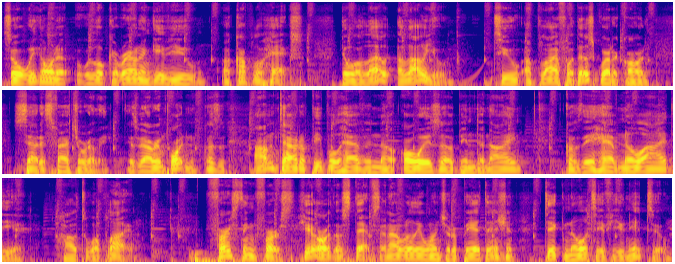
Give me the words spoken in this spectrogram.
So we're going to look around and give you a couple of hacks that will allow, allow you to apply for this credit card satisfactorily. It's very important because I'm tired of people having uh, always uh, been denied because they have no idea how to apply. First thing first, here are the steps, and I really want you to pay attention. Take notes if you need to.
